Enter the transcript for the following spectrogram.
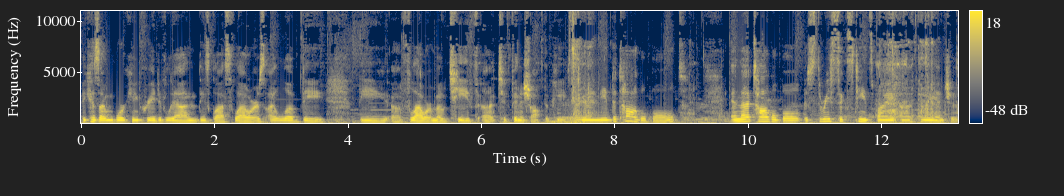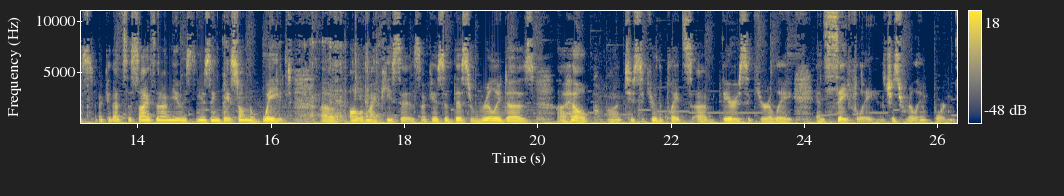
because I'm working creatively on these glass flowers, I love the the uh, flower motif uh, to finish off the piece. You're gonna need the toggle bolt and that toggle bolt is 3 16ths by uh, 3 inches. Okay, that's the size that I'm use, using based on the weight of all of my pieces. Okay, so this really does uh, help uh, to secure the plates uh, very securely and safely, which is really important,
